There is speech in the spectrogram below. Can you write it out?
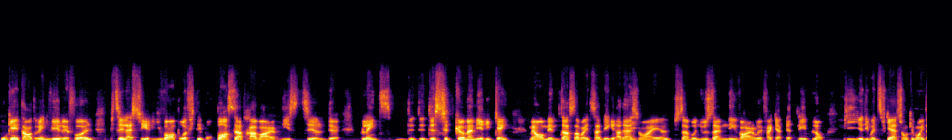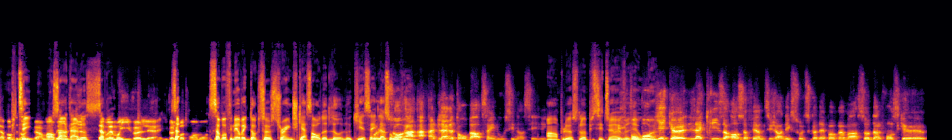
ou qu'elle est en train de virer folle. Puis, tu sais, la série va en profiter pour passer à travers des styles de plein de, de, de- de sitcoms américains. Mais en même temps, ça va être sa dégradation à elle. Puis, ça va nous amener vers le fait qu'elle pète les plombs. Puis, il y a des modifications qui vont être apportées dans l'univers on Marvel. s'entend, là, ça va- Vraiment, ils veulent, euh, ils veulent Ça- pas trop en montrer. Ça va finir avec Doctor Strange qui sort de là, là, qui essaie de la Ça, sauver. Adler est tombé enceinte aussi dans la série. En plus, là, puis c'est un Il ne vrai faut ou pas oublier que la crise de House of M, si j'en ai que tu ne connais pas vraiment ça, dans le fond, c'est que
